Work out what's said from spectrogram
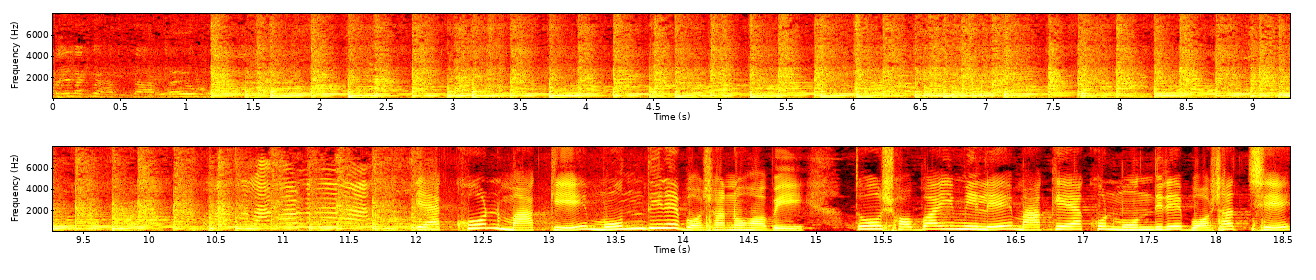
হাতটা লাগবে হাতটা এখন মাকে মন্দিরে বসানো হবে। তো সবাই মিলে মাকে এখন মন্দিরে বসাচ্ছে।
